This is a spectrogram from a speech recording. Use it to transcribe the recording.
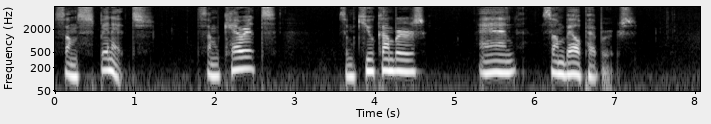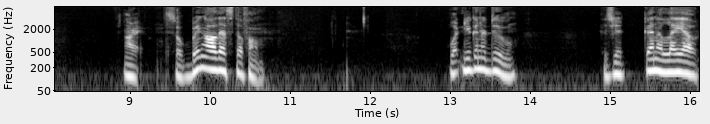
some spinach, some carrots, some cucumbers, and some bell peppers. All right, so bring all that stuff home. What you're going to do is you're to lay out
